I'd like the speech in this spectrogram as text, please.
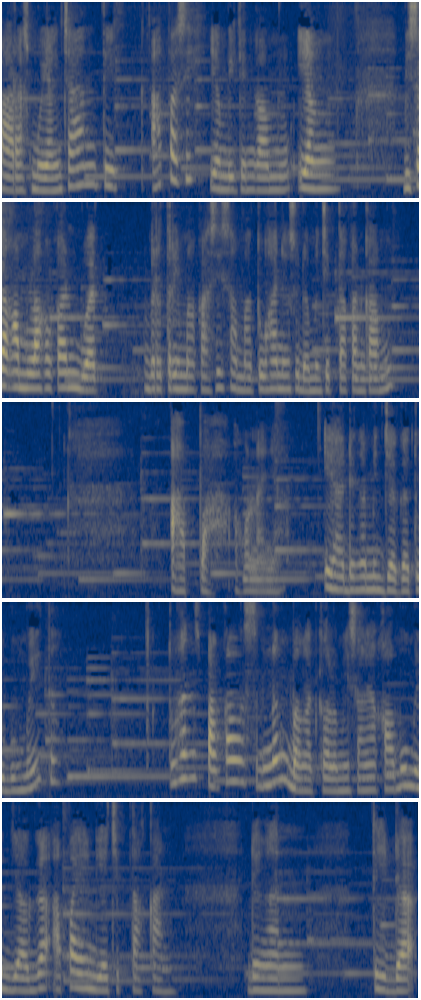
parasmu yang cantik apa sih yang bikin kamu yang bisa kamu lakukan buat berterima kasih sama Tuhan yang sudah menciptakan kamu? Apa? Aku nanya. Ya dengan menjaga tubuhmu itu. Tuhan sepakal seneng banget kalau misalnya kamu menjaga apa yang dia ciptakan. Dengan tidak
